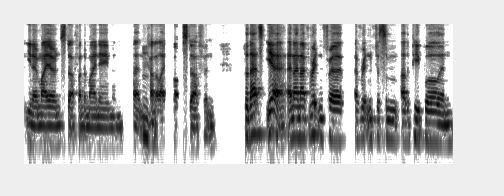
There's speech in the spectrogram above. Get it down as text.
You know, my own stuff under my name and and mm-hmm. kind of like pop stuff, and so that's yeah. And then I've written for I've written for some other people and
